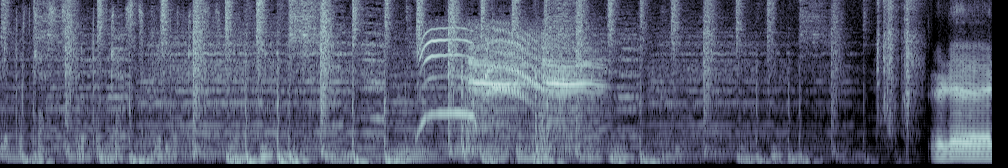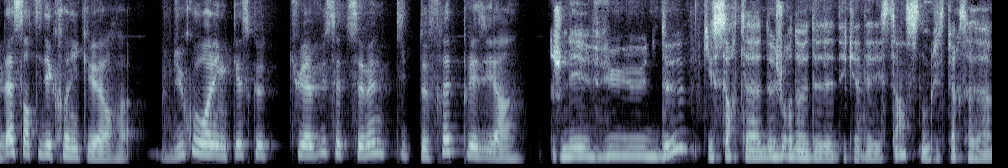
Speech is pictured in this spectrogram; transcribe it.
le podcast, le podcast, le podcast. Le- la sortie des chroniqueurs. Du coup, Rolling, qu'est-ce que tu as vu cette semaine qui te ferait plaisir? J'en ai vu deux qui sortent à deux jours de, de, de- distance, donc j'espère que ça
